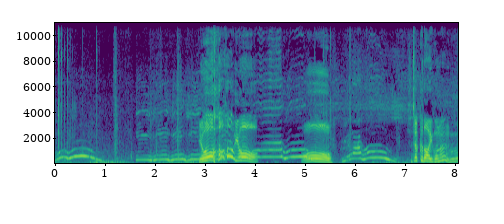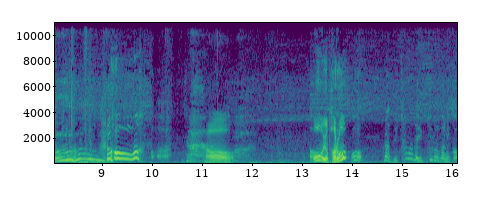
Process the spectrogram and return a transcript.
우후! 요, 요! 오, 야호! 진짜 크다, 이거는. 우후! 호호. 오. 오, 야, 바로? 어, 그냥 넣자마자 입질 온다니까?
